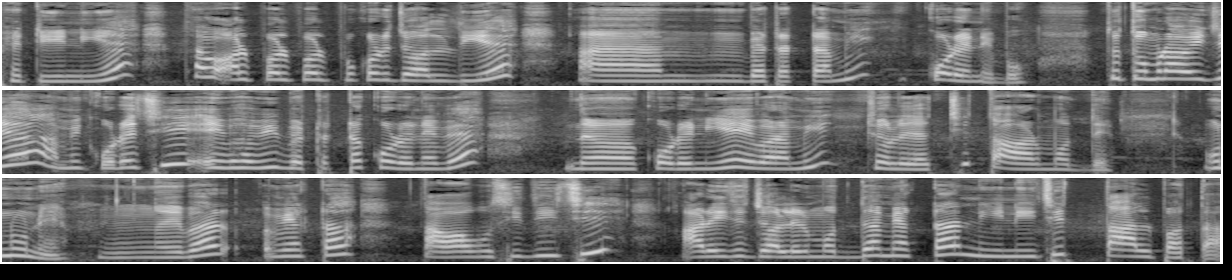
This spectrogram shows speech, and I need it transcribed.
ফেটিয়ে নিয়ে, তারপর অল্প অল্প অল্প করে জল দিয়ে ব্যাটারটা আমি করে নেব। তো তোমরা ওই যে আমি করেছি, এইভাবেই ব্যাটারটা করে নেবে করে নিয়ে এবার আমি চলে যাচ্ছি তার মধ্যে, উনুনে। এবার আমি একটা তাওয়া বসিয়ে দিয়েছি। আর এই যে জলের মধ্যে আমি একটা নিয়ে নিয়েছি তাল পাতা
